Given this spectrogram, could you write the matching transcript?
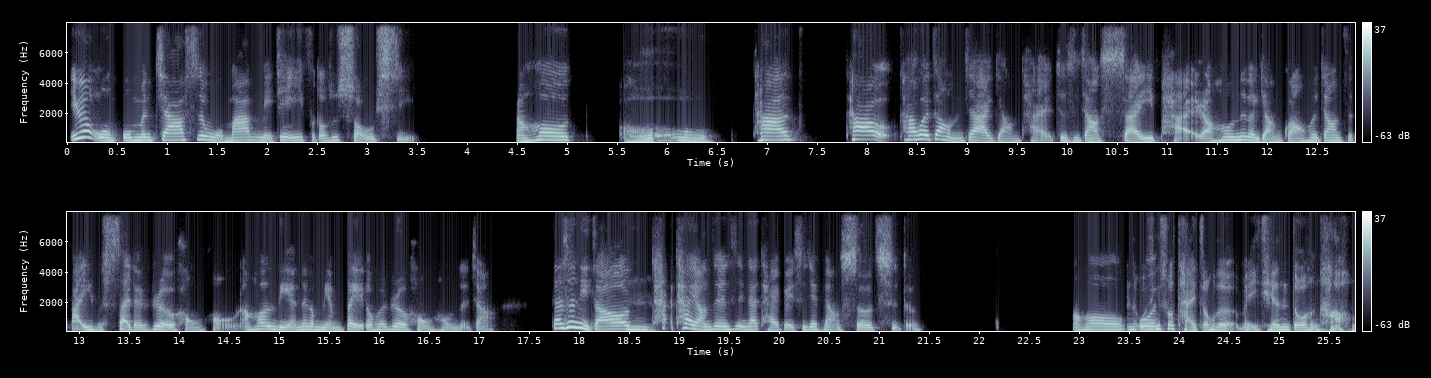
因为我我们家是我妈每件衣服都是手洗，然后哦，她她她会在我们家的阳台就是这样晒一排，然后那个阳光会这样子把衣服晒得热烘烘，然后连那个棉被都会热烘烘的这样，但是你知道嗯太太阳这件事情在台北是件非常奢侈的。然后嗯我听说台中的每天都很好，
